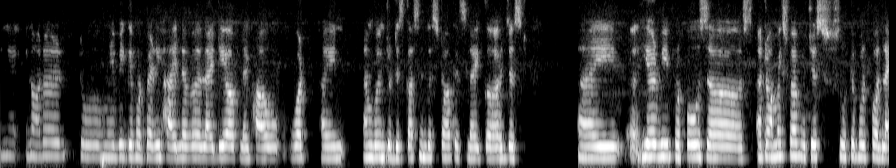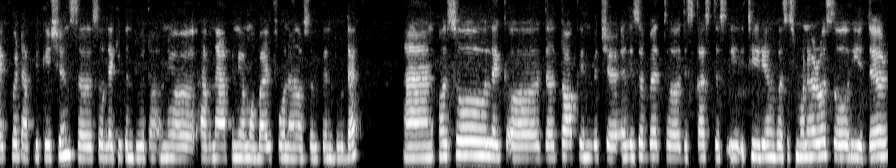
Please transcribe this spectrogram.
in, in order to maybe give a very high level idea of like how what I am going to discuss in this talk is like uh, just I uh, here we propose a atomic swap which is suitable for lightweight applications. Uh, so like you can do it on your have an app in your mobile phone and also you can do that. And also like uh, the talk in which uh, Elizabeth uh, discussed this Ethereum versus Monero. So he there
